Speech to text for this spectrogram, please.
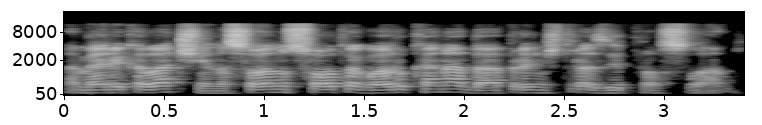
a América Latina. Só nos falta agora o Canadá para a gente trazer para o nosso lado.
